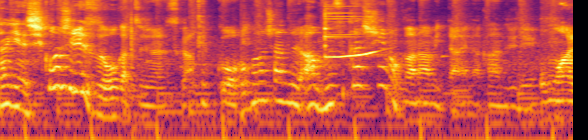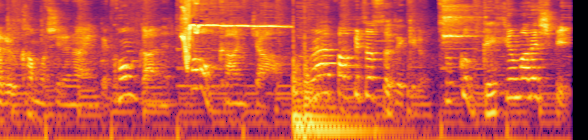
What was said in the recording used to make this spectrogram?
最近ね思考シリーズ多かったじゃないですか。結構僕のチャンネルあ難しいのかなみたいな感じに思われるかもしれないんで今回はね超簡単フライパンピザスでできる。すっごい激うまレシピ。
